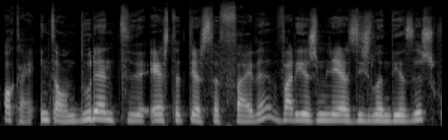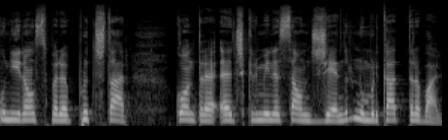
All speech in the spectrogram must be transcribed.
Ok, então, durante esta terça-feira, várias mulheres islandesas uniram-se para protestar contra a discriminação de género no mercado de trabalho.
